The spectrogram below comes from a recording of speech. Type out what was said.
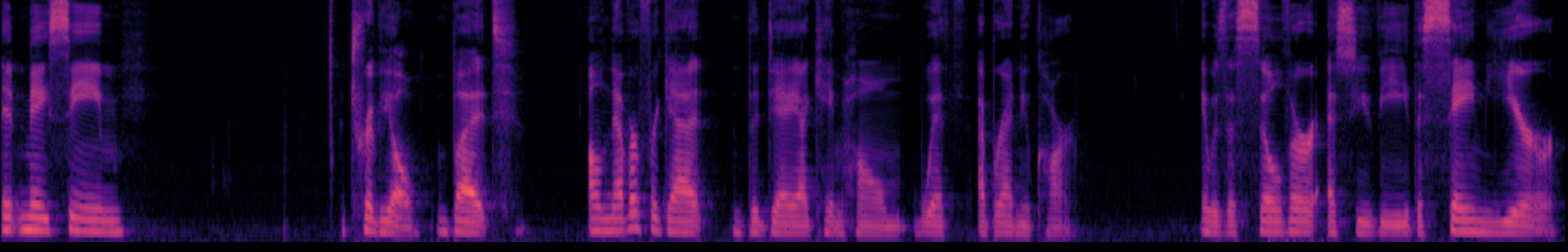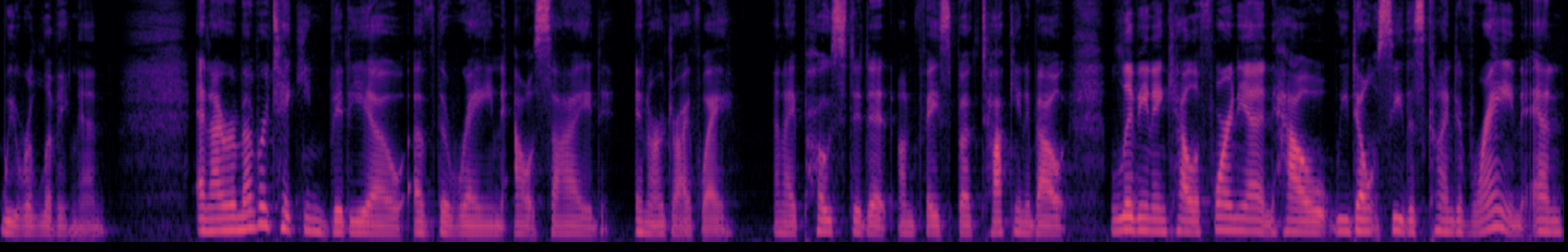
it may seem trivial, but I'll never forget the day I came home with a brand new car. It was a silver SUV, the same year we were living in. And I remember taking video of the rain outside in our driveway. And I posted it on Facebook talking about living in California and how we don't see this kind of rain. And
